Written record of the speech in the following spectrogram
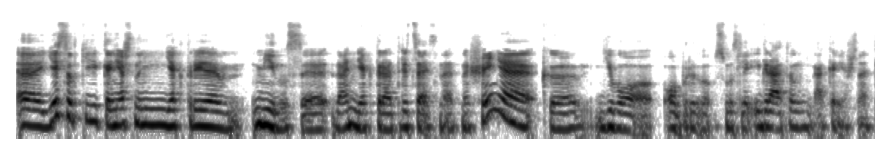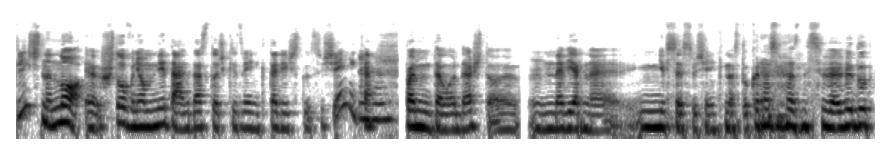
э, есть все таки конечно, некоторые минусы, да, некоторые отрицательные отношения к его образу, в смысле, играет он, да, конечно, отлично, но э, что в нем не так, да, с точки зрения католического священника, mm-hmm. помимо того, да, что, наверное, не все священники настолько развязно себя ведут.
